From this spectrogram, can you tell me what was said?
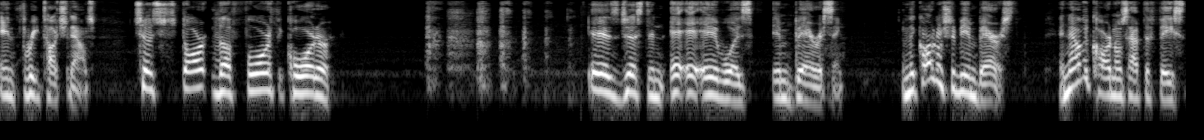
and three touchdowns. To start the fourth quarter is just an, it, it was embarrassing. And the Cardinals should be embarrassed. And now the Cardinals have to face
